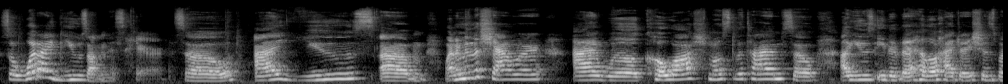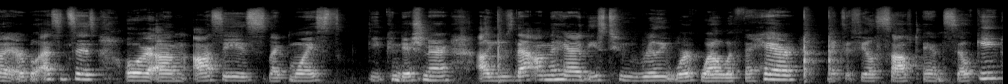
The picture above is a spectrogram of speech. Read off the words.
so what I use on this hair. So I use, um, when I'm in the shower, I will co-wash most of the time. So I'll use either the Hello Hydrations by Herbal Essences or um, Aussie's like moist deep conditioner. I'll use that on the hair. These two really work well with the hair, makes it feel soft and silky.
